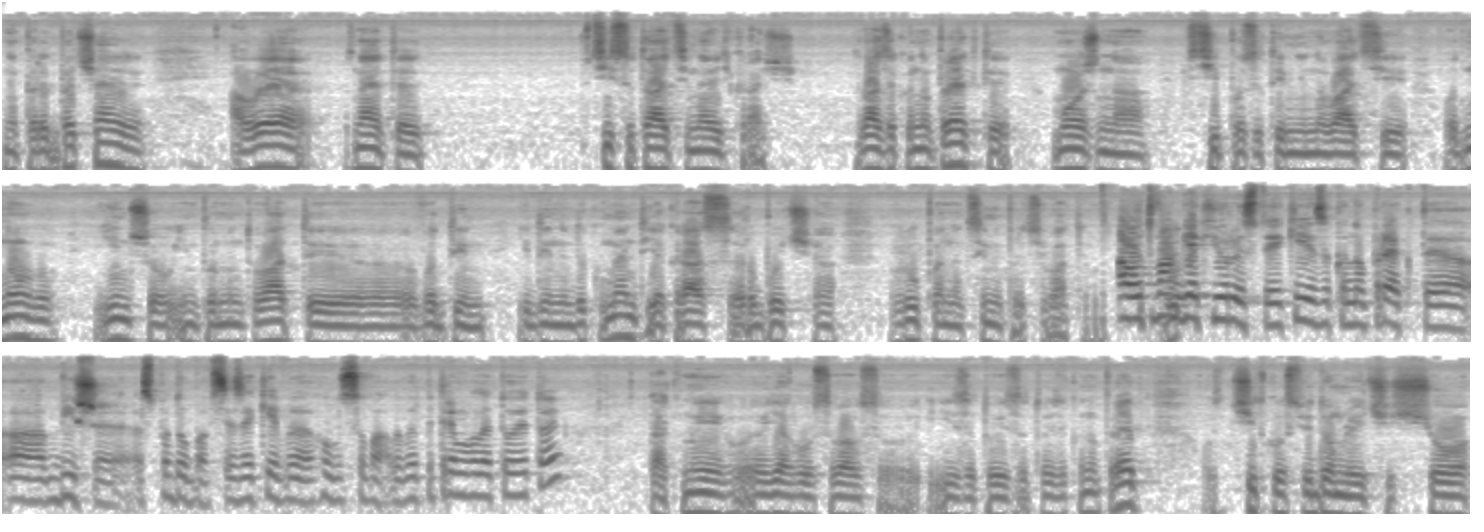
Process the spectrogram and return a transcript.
не передбачає, але знаєте, в цій ситуації навіть краще. Два законопроекти можна всі позитивні новації одного іншого імплементувати е, в один єдиний документ. І якраз робоча група над цим і працюватиме. А от вам, Ну- як юристу, який законопроект е, більше сподобався, за який ви голосували? Ви підтримували той і той? Так, ми е, я голосував і за той, і за той законопроект, чітко усвідомлюючи, що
